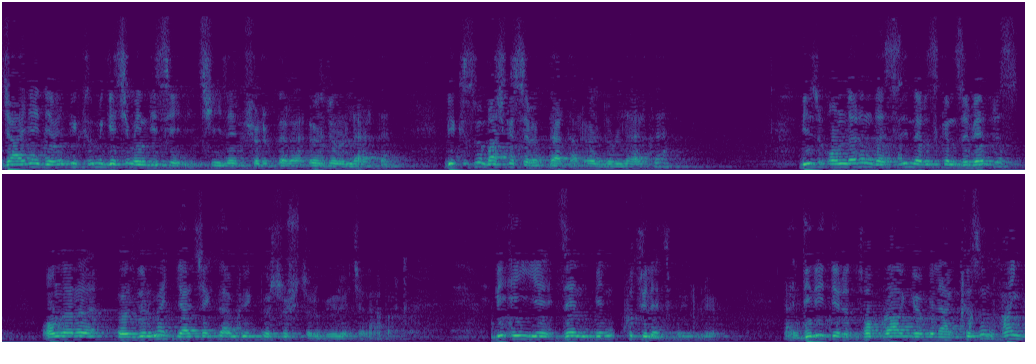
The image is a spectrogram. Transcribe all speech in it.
Cahiliye devri bir kısmı geçim endişesiyle çocukları öldürürlerdi. Bir kısmı başka sebeplerden öldürürlerdi. Biz onların da sizin de rızkınızı veririz. Onları öldürmek gerçekten büyük bir suçtur buyuruyor Cenab-ı Hak. Bir eyyi zenbin kutilet buyuruluyor. Yani diri diri toprağa gömülen kızın hangi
